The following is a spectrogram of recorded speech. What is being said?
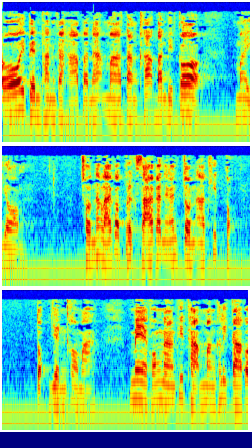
ร้อยเป็นพันกหาปณะมาตังคะบัณฑิตก็ไม่ยอม ชนทั้งหลายก็ปรึกษากันอย่างนั้นจนอาทิตย์ตกตกเย็นเข้ามา แม่ของนางทิฏฐมังคลิกาก็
